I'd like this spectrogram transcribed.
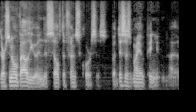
there's no value in the self-defense courses. But this is my opinion uh,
